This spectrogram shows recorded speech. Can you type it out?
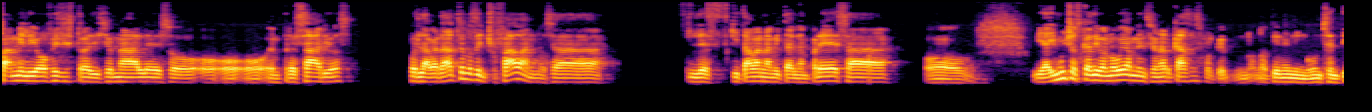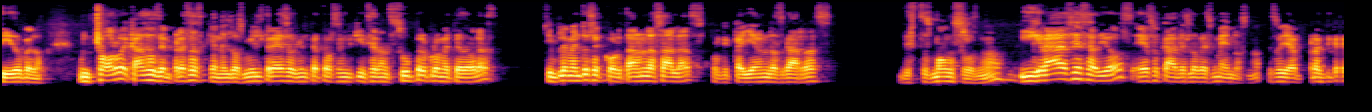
family offices tradicionales o, o, empresarios, pues la verdad se los enchufaban, o sea, les quitaban la mitad de la empresa, o y hay muchos casos, digo, no voy a mencionar casos porque no, no, tiene ningún sentido, pero un chorro de casos de empresas que en el 2003, 2014, 2015 eran súper prometedoras, simplemente se cortaron las alas porque cayeron las garras de estos monstruos, ¿no? Y gracias a Dios, eso cada vez lo ves menos, ¿no? Eso ya práctica.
